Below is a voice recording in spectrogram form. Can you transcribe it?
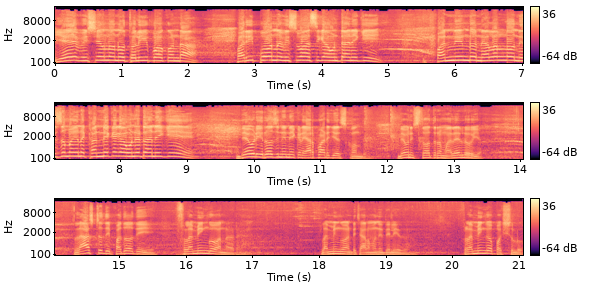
ఏ విషయంలో నువ్వు తొలగిపోకుండా పరిపూర్ణ విశ్వాసిగా ఉండటానికి పన్నెండు నెలల్లో నిజమైన కన్యకగా ఉండటానికి దేవుడు ఈరోజు నేను ఇక్కడ ఏర్పాటు చేసుకుంది. దేవుని స్తోత్రం అలెలుయ లాస్ట్ది పదోది ఫ్లమింగో అన్నాడు. ఫ్లమింగో అంటే చాలామంది తెలియదు. ఫ్లమింగో పక్షులు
